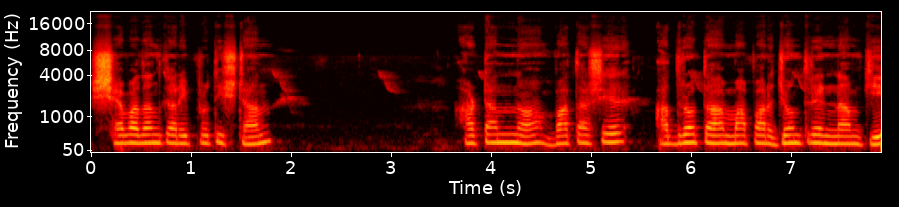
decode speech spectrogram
সেবাদানকারী প্রতিষ্ঠান। আটান্ন, বাতাসের আর্দ্রতা মাপার যন্ত্রের নাম কি?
